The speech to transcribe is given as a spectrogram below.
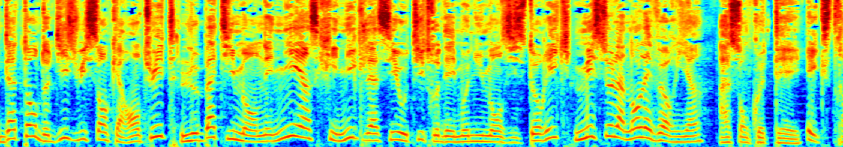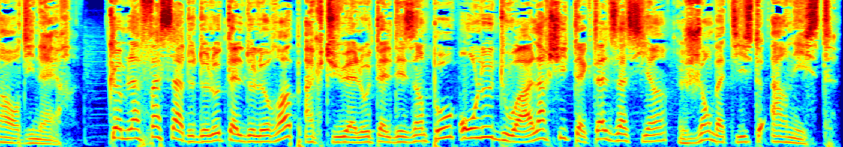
Datant de 1848, le bâtiment n'est ni inscrit ni classé au titre des monuments historiques, mais cela n'enlève rien à son côté extraordinaire. Comme la façade de l'Hôtel de l'Europe, actuel Hôtel des Impôts, on le doit à l'architecte alsacien Jean-Baptiste Arnist.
